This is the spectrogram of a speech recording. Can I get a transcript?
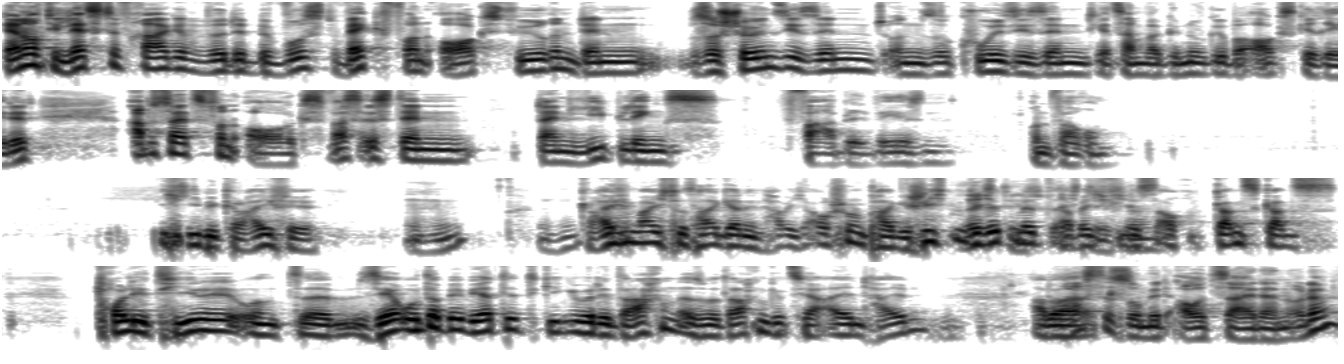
Dennoch, die letzte Frage würde bewusst weg von Orks führen, denn so schön sie sind und so cool sie sind, jetzt haben wir genug über Orks geredet. Abseits von Orks, was ist denn dein Lieblingsfabelwesen und warum? Ich liebe Greife. Mhm. Mhm. Greife mag ich total gerne, den habe ich auch schon ein paar Geschichten richtig, gewidmet, richtig, aber ich finde es ja. auch ganz, ganz tolle Tiere und äh, sehr unterbewertet gegenüber den Drachen. Also Drachen gibt es ja allenthalben. Aber du hast es so mit Outsidern, oder?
